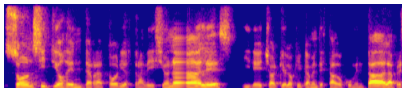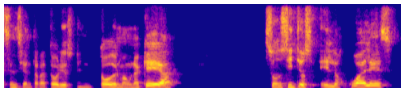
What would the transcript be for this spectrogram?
son sitios de enterratorios tradicionales, y de hecho arqueológicamente está documentada la presencia de enterratorios en todo el Mauna Kea. Son sitios en los cuales,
